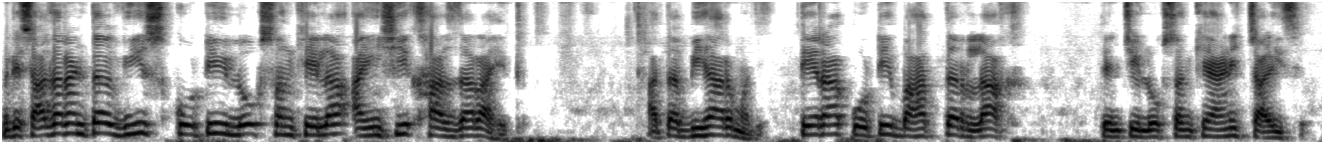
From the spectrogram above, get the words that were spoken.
म्हणजे साधारणतः वीस कोटी लोकसंख्येला ऐंशी खासदार आहेत. आता बिहारमध्ये तेरा कोटी बहात्तर लाख त्यांची लोकसंख्या आणि चाळीस आहे.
